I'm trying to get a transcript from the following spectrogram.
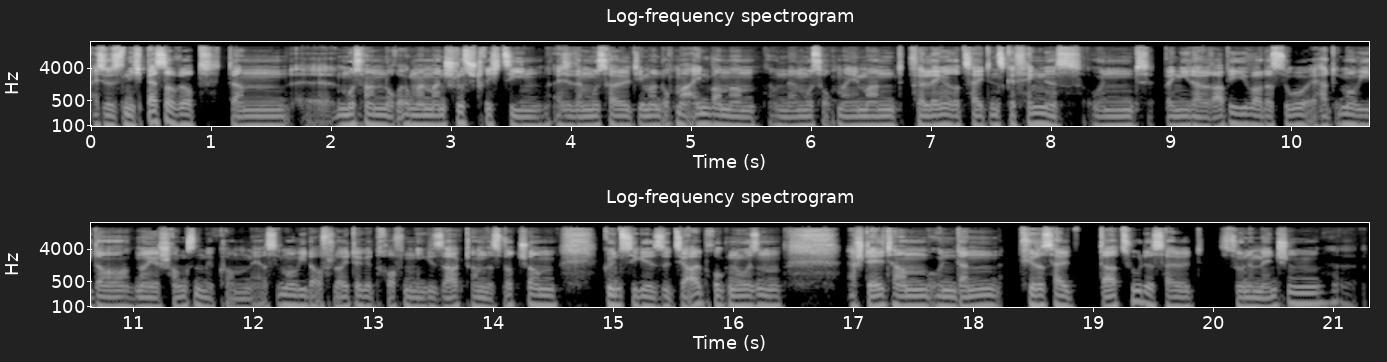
also es nicht besser wird, dann äh, muss man auch irgendwann mal einen Schlussstrich ziehen. Also dann muss halt jemand auch mal einwandern und dann muss auch mal jemand für längere Zeit ins Gefängnis. Und bei Nidal Rabi war das so, er hat immer wieder neue Chancen bekommen. Er ist immer wieder auf Leute getroffen, die gesagt haben, das wird schon günstige Sozialprognosen erstellt haben. Und dann führt das halt dazu, dass halt so eine Menschen äh,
